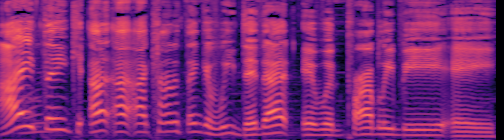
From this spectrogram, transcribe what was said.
I mm-hmm. think I, I, I kind of think if we did that, it would probably be a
